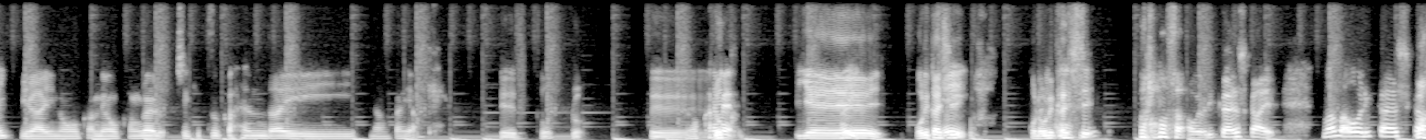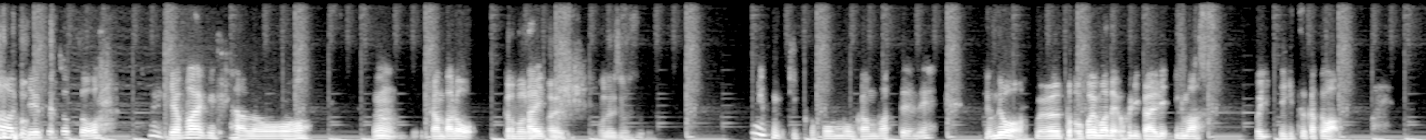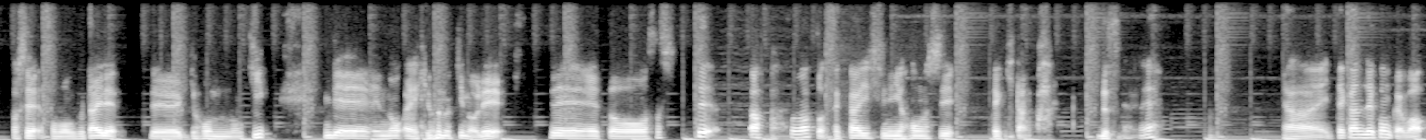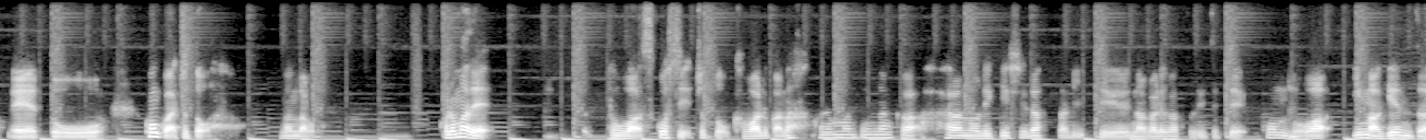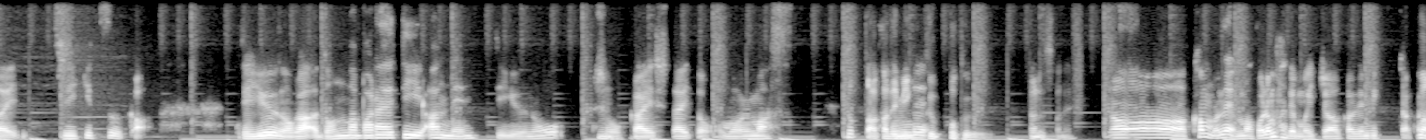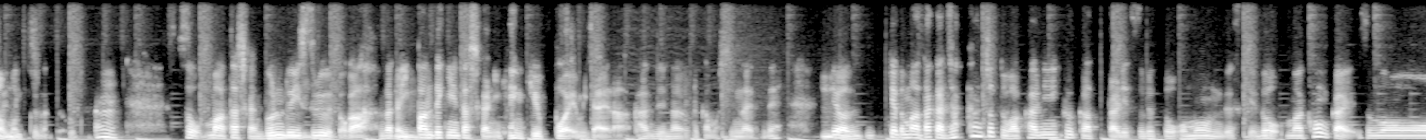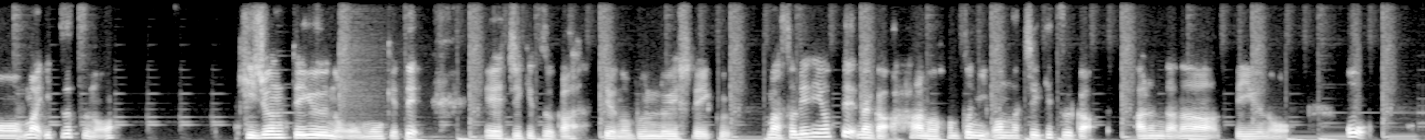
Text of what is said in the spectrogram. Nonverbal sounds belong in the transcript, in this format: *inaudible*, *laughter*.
はい、未来のお金を考える地域通貨編第何回やっけ？えーっと、ろえー、?6 回目。六イエーイ、折り返しこれ折り返しそうさ、折り返しかい。まだ折り返しかって言うとちょっと、*laughs* やばい、あのー、うん、頑張ろ頑張ろう。ははいい、お願いします。う。聞く方も頑張ってね。では、えーっと、これまで振り返ります。はい地域通貨とは、そしてその具体例、で、基本の木、で、の、えー基本の木の例、で、えーっと、そして、あ、その後、世界史、日本史できたんか。ですね。ね。はい。って感じで今回は、えーっと、今回はちょっと、なんだろう。これまでとは少しちょっと変わるかな。これまでなんか、あの、歴史だったりっていう流れが続いてて、今度は今現在、地域通貨っていうのがどんなバラエティあんねんっていうのを紹介したいと思います。ちょっとアカデミックっぽくなるんですかね。ああ、かもね。まあ、これまでも一応アカデミックアカまあまあデミックだけど。うん。そう、まあ確かに分類するとか、なんか一般的に確かに研究っぽいみたいな感じになるかもしれないですね。うんけど、けどまあだから若干ちょっと分かりにくかったりすると思うんですけど、まあ今回、その、まあ5つの基準っていうのを設けて、えー地域通貨っていうのを分類していく。まあそれによって、なんか、あの、本当にいろんな地域通貨あるんだなっていうのを、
